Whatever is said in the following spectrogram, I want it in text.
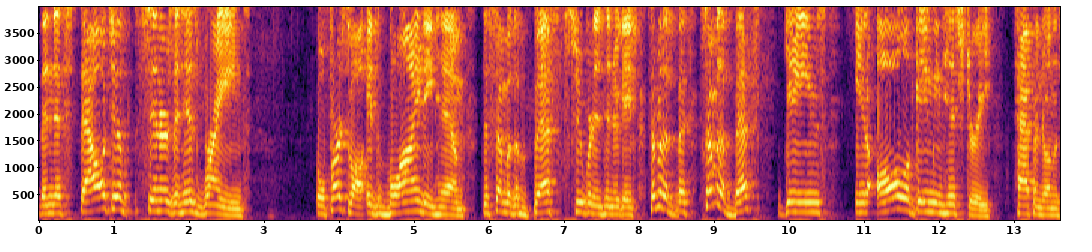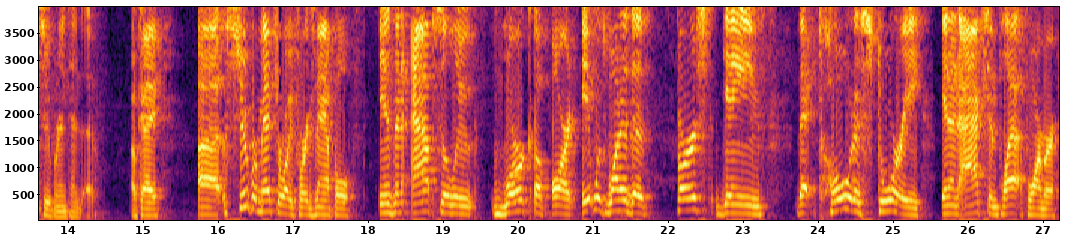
the nostalgia centers in his brains. Well, first of all, it's blinding him to some of the best Super Nintendo games. Some of the be- some of the best games in all of gaming history happened on the Super Nintendo. Okay, uh, Super Metroid, for example, is an absolute work of art. It was one of the first games that told a story in an action platformer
